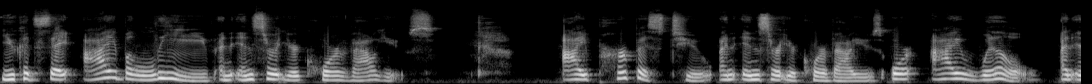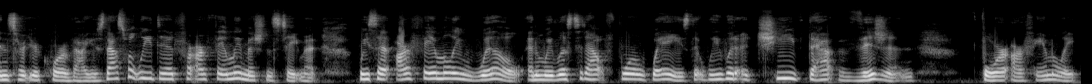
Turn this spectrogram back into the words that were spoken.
You could say, I believe and insert your core values. I purpose to and insert your core values or I will and insert your core values. That's what we did for our family mission statement. We said our family will and we listed out four ways that we would achieve that vision for our family.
